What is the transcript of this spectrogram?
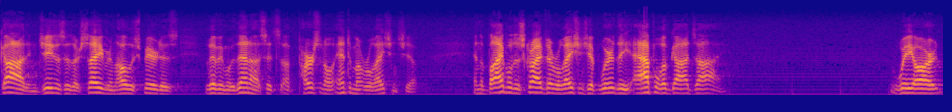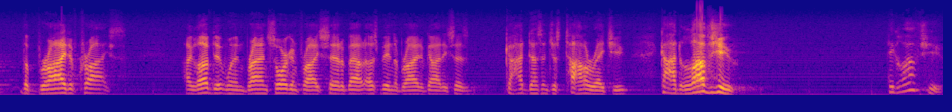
God, and Jesus is our Savior, and the Holy Spirit is living within us. It's a personal, intimate relationship. And the Bible describes that relationship. We're the apple of God's eye. We are the bride of Christ. I loved it when Brian Sorgenfrei said about us being the bride of God. He says, God doesn't just tolerate you, God loves you. He loves you.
